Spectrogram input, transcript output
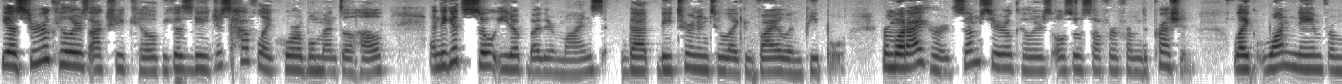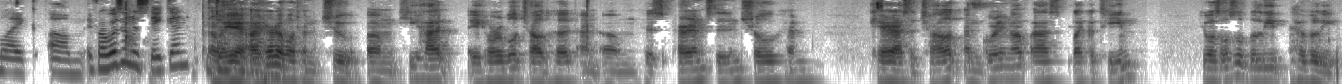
Yeah, serial killers actually kill because they just have like horrible mental health and they get so eat up by their minds that they turn into like violent people. From what I heard, some serial killers also suffer from depression. Like one name from like um if I wasn't mistaken, Oh Jeffrey yeah, I heard about him too. Um, he had a horrible childhood, and um, his parents didn't show him care as a child. And growing up as like a teen, he was also bullied heavily.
